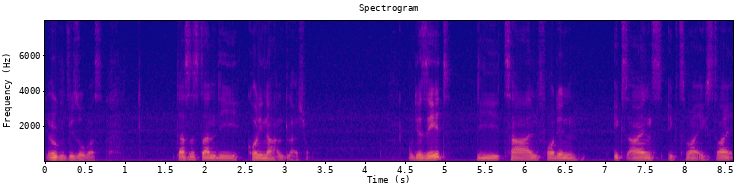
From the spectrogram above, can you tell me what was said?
Irgendwie sowas. Das ist dann die Koordinatengleichung. Und ihr seht, die Zahlen vor den x1, x2, x3,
